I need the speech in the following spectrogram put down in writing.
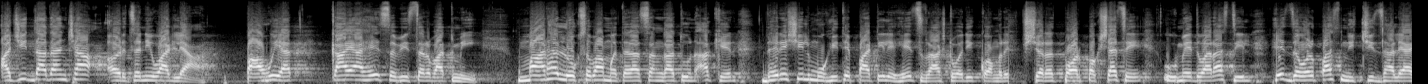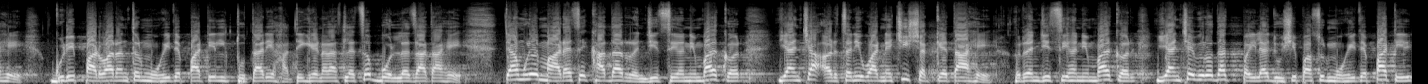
अजितदादांच्या अडचणी वाढल्या. पाहुयात काय आहे सविस्तर बातमी. माढा लोकसभा मतदारसंघातून अखेर धैर्यशील मोहिते पाटील हेच राष्ट्रवादी काँग्रेस शरद पवार पक्षाचे उमेदवार असतील हे जवळपास निश्चित झाले आहे. गुढीपाडवानंतर मोहिते पाटील तुतारी हाती घेणार असल्याचं बोललं जात आहे. त्यामुळे माढ्याचे खासदार रणजितसिंह निंबाळकर यांच्या अडचणी वाढण्याची शक्यता आहे. रणजितसिंह निंबाळकर यांच्या विरोधात पहिल्या दिवशीपासून मोहिते पाटील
